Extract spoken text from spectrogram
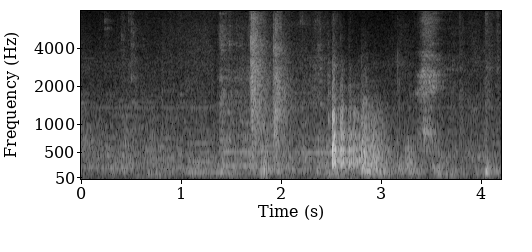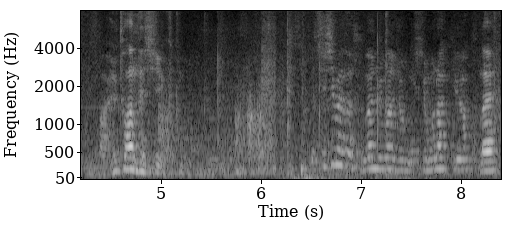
말도 안 되지 이거 치시면서 중간중간 좀 질문할게요. 네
